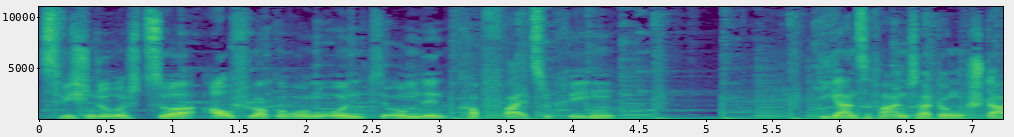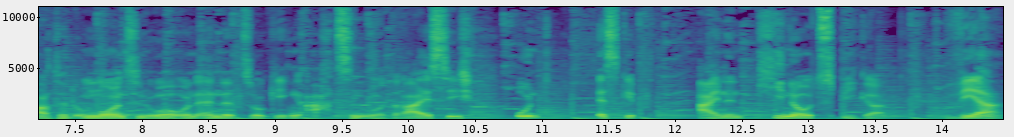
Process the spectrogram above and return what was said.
zwischendurch zur Auflockerung und um den Kopf frei zu kriegen. Die ganze Veranstaltung startet um 19 Uhr und endet so gegen 18.30 Uhr. Und es gibt einen Keynote-Speaker. Wer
